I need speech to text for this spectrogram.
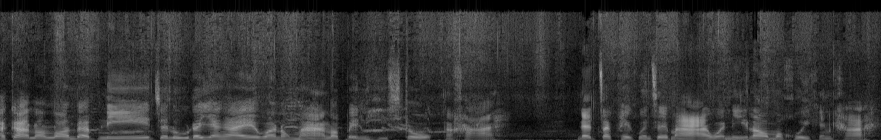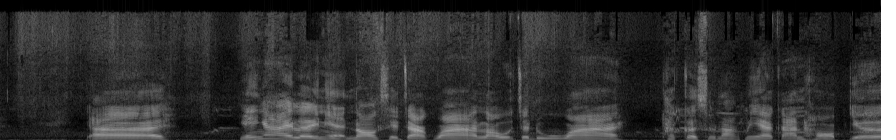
อากาศร้อนๆแบบนี้จะรู้ได้ยังไงว่าน้องหมาเราเป็นฮิสโตรกนะคะแนทจากเพจคนใจหมาวันนี้เรามาคุยกันค่ะง่ายๆเลยเนี่ยนอกเสียจากว่าเราจะดูว่าถ้าเกิดสุนัขมีอาการหอบเยอะ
